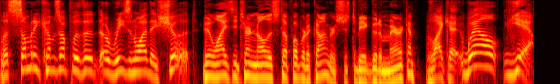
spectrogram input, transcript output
Unless somebody comes up with a, a reason why they should. Then why is he turning all this stuff over to Congress just to be a good American? Like, a, well, yeah.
